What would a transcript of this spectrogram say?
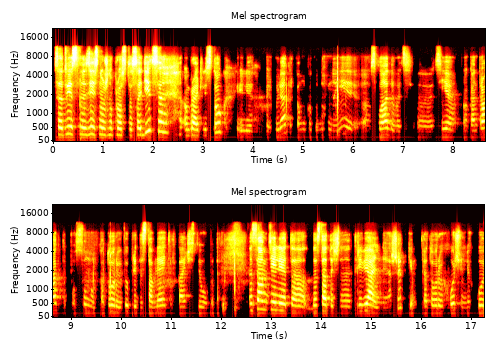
Соответственно, здесь нужно просто садиться, брать листок или калькулятор, кому как удобно, и а, складывать э, те а, контракты по суммам, которые вы предоставляете в качестве опыта. На самом деле это достаточно тривиальные ошибки, которых очень легко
